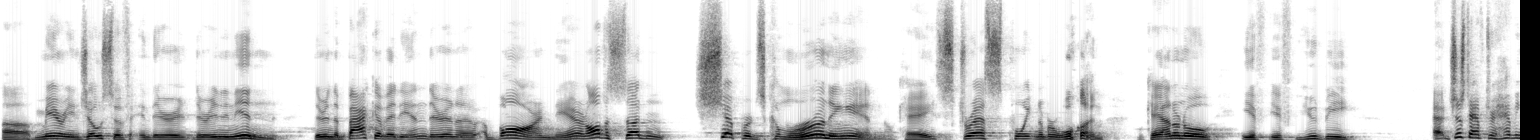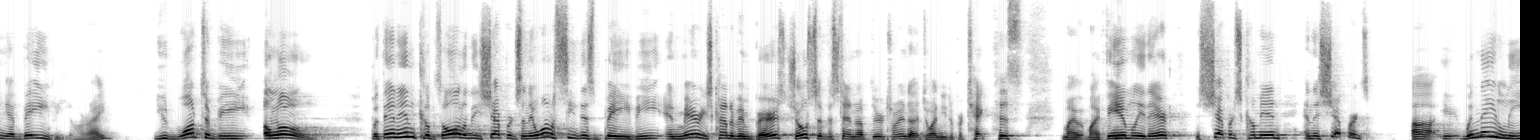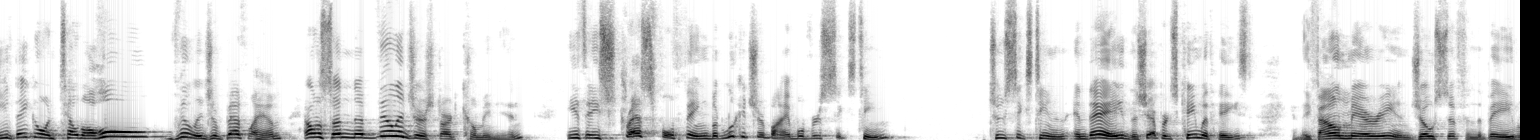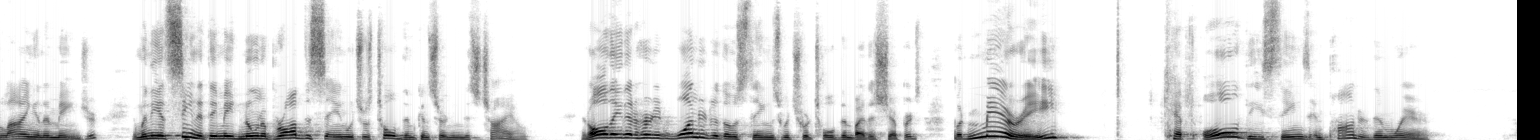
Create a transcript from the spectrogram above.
uh, Mary and Joseph, and they're, they're in an inn. They're in the back of an inn. They're in a, a barn there, and all of a sudden, shepherds come running in, okay? Stress point number one, okay? I don't know if, if you'd be, uh, just after having a baby, all right? You'd want to be alone. But then in comes all of these shepherds and they want to see this baby and Mary's kind of embarrassed. Joseph is standing up there trying to, do I need to protect this, my, my family there? The shepherds come in and the shepherds uh, when they leave, they go and tell the whole village of Bethlehem, and all of a sudden the villagers start coming in. It's a stressful thing, but look at your Bible, verse 16, 216. And they, the shepherds, came with haste, and they found Mary and Joseph and the babe lying in a manger. And when they had seen it, they made known abroad the saying which was told them concerning this child. And all they that heard it wondered at those things which were told them by the shepherds. But Mary, kept all these things and pondered them where?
